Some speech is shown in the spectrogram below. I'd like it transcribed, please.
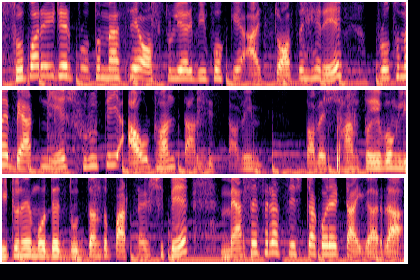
সুপার এইটের প্রথম ম্যাচে অস্ট্রেলিয়ার বিপক্ষে আজ টসে হেরে প্রথমে ব্যাট নিয়ে শুরুতেই আউট হন তানজিদ তামিম। তবে শান্ত এবং লিটনের মধ্যে দুর্দান্ত পার্টনারশিপে ম্যাচে ফেরার চেষ্টা করে টাইগাররা।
